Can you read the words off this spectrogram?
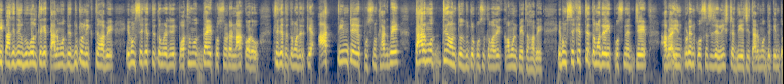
এই প্রাকৃতিক ভূগোল থেকে তার মধ্যে দুটো লিখতে হবে এবং সেক্ষেত্রে তোমরা যদি প্রথম অধ্যায়ের প্রশ্নটা না করো, সেক্ষেত্রে তোমাদেরকে আর তিনটে প্রশ্ন থাকবে। তার মধ্যে অন্তত দুটো প্রশ্ন তোমাদেরকে কমন পেতে হবে। এবং সেক্ষেত্রে তোমাদের এই প্রশ্নের যে, আমরা ইম্পর্টেন্ট কোশ্চেন্সের যে লিস্টটা দিয়েছি, তার মধ্যে কিন্তু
